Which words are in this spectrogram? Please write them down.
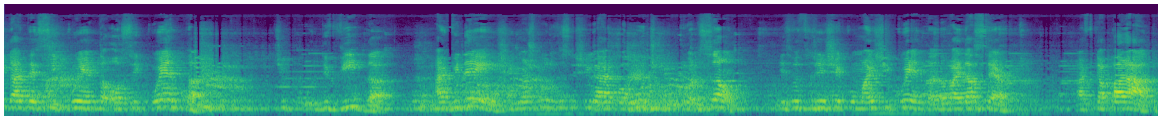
Chegar até 50 ou 50, tipo, de vida, a vida enche. Mas quando você chegar com o último coração, e se você encher com mais 50, não vai dar certo. Vai ficar parado.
